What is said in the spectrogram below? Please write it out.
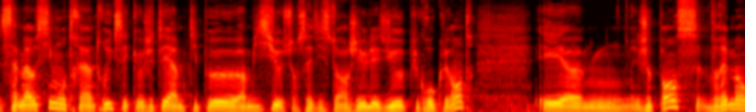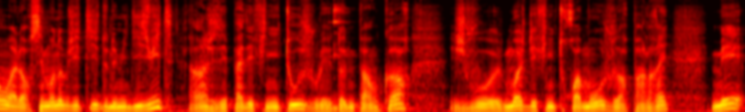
ça m'a aussi montré un truc, c'est que j'étais un petit peu ambitieux sur cette histoire. J'ai eu les yeux plus gros que le ventre. Et euh, je pense vraiment, alors c'est mon objectif de 2018, hein, je les ai pas définis tous, je vous les donne pas encore. Moi je définis trois mots, je vous en reparlerai. Mais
